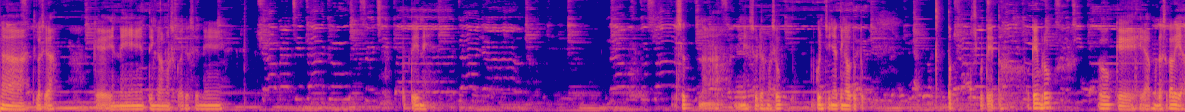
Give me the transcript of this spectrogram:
Nah jelas ya. Oke ini tinggal masuk aja sini. Seperti ini set. Nah ini sudah masuk. Kuncinya tinggal tutup. Tuk, seperti itu. Oke bro. Oke ya mudah sekali ya.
